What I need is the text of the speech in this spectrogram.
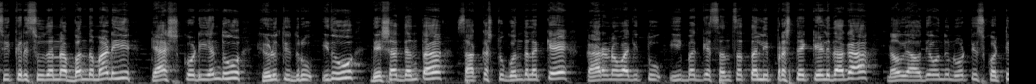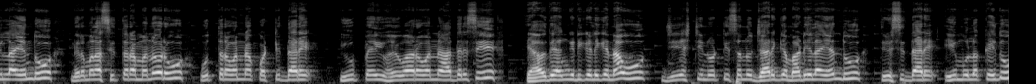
ಸ್ವೀಕರಿಸುವುದನ್ನು ಬಂದ್ ಮಾಡಿ ಕ್ಯಾಶ್ ಕೊಡಿ ಎಂದು ಹೇಳುತ್ತಿದ್ರು ಇದು ದೇಶಾದ್ಯಂತ ಸಾಕಷ್ಟು ಗೊಂದಲಕ್ಕೆ ಕಾರಣವಾಗಿತ್ತು. ಈ ಬಗ್ಗೆ ಸಂಸತ್ನಲ್ಲಿ ಪ್ರಶ್ನೆ ಕೇಳಿದಾಗ ನಾವು ಯಾವುದೇ ಒಂದು ನೋಟಿಸ್ ಕೊಟ್ಟಿಲ್ಲ ಎಂದು ನಿರ್ಮಲಾ ಸೀತಾರಾಮನ್ ಅವರು ಉತ್ತರವನ್ನು ಕೊಟ್ಟಿದ್ದಾರೆ. ಯುಪಿಐ ವ್ಯವಹಾರವನ್ನು ಆಧರಿಸಿ ಯಾವುದೇ ಅಂಗಡಿಗಳಿಗೆ ನಾವು ಜಿಎಸ್ಟಿ ನೋಟಿಸ್ ಅನ್ನು ಜಾರಿಗೆ ಮಾಡಿಲ್ಲ ಎಂದು ತಿಳಿಸಿದ್ದಾರೆ. ಈ ಮೂಲಕ ಇದು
